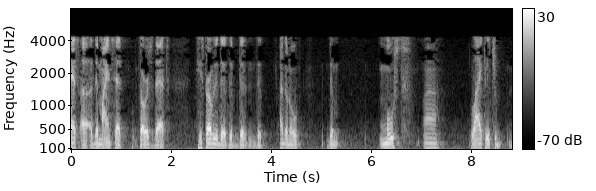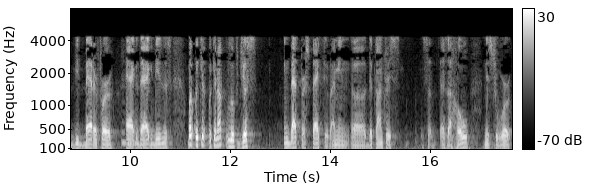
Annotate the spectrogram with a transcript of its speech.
has uh, the mindset towards that. He's probably the the the, the I don't know the most uh, likely to be better for mm-hmm. ag the ag business. But we can we cannot look just in that perspective. I mean, uh, the country as a whole needs to work.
